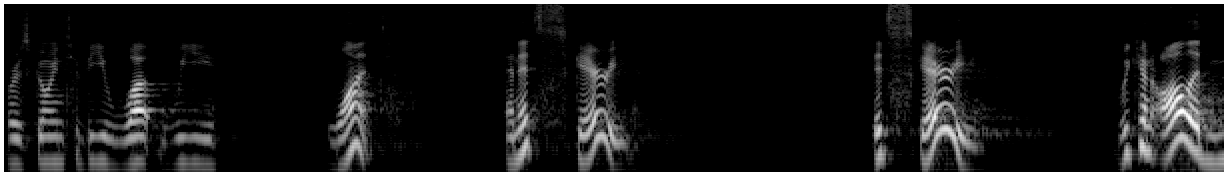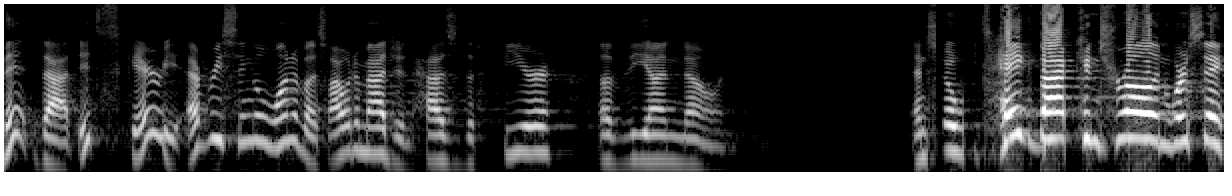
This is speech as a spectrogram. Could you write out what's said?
or is going to be what we want. And it's scary. It's scary. We can all admit that. It's scary. Every single one of us, I would imagine, has the fear of the unknown. And so we take back control and we're say,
